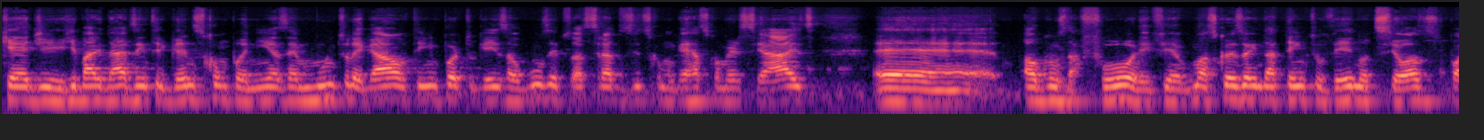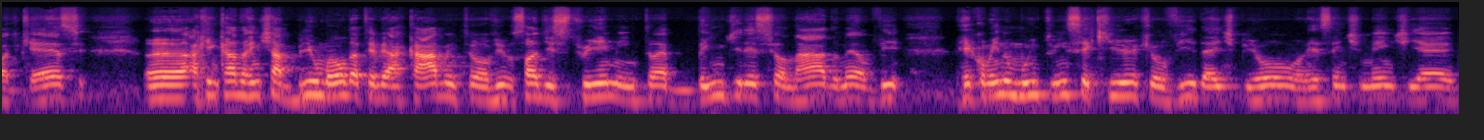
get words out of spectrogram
que é de rivalidades entre grandes companhias, é muito legal. Tem em português alguns episódios traduzidos como Guerras Comerciais, é, alguns da Folha, enfim, algumas coisas eu ainda tento ver noticiosos podcast. Uh, aqui em casa a gente abriu mão da TV a cabo, então eu vivo só de streaming, então é bem direcionado, né? Eu vi, recomendo muito Insecure, que eu vi da HBO recentemente, e é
